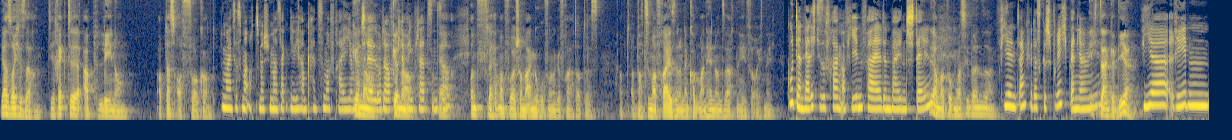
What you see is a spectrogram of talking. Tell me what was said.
ja, solche Sachen. Direkte Ablehnung, ob das oft vorkommt. Du meinst, dass man auch zum Beispiel mal sagt, nee, wir haben kein Zimmer frei hier im genau, Hotel oder auf genau. dem Campingplatz und ja. so. Und vielleicht hat man vorher schon mal angerufen und gefragt, ob das, ob, ob noch Zimmer frei sind und dann kommt man hin und sagt, nee, für euch nicht. Gut, dann werde ich diese Fragen auf jeden Fall den beiden stellen. Ja, mal gucken, was die beiden sagen. Vielen Dank für das Gespräch, Benjamin. Ich danke dir. Wir reden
